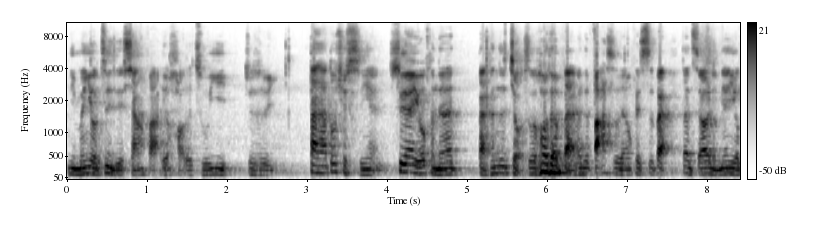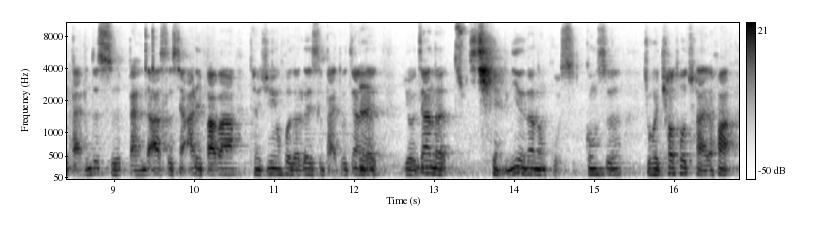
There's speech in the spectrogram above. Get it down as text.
你们有自己的想法，有好的主意，就是大家都去实验。虽然有可能百分之九十或者 百分之八十人会失败，但只要里面有百分之十、百分之二十，像阿里巴巴、腾讯或者类似百度这样的对有这样的潜力的那种股市公司就会跳脱出来的话，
